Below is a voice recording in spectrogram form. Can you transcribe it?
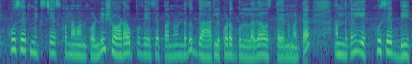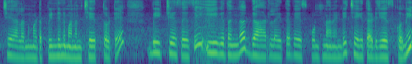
ఎక్కువసేపు మిక్స్ చేసుకున్నాం అనుకోండి సోడా ఉప్పు వేసే పని ఉండదు గారెలు కూడా గుల్లగా వస్తాయి అందుకని ఎక్కువసేపు బీట్ చేయాలన్నమాట పిండిని మనం చేతితోటే. బీట్ చేసేసి ఈ విధంగా గారెలు అయితే వేసుకుంటున్నానండి చేయి తడి చేసుకొని.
